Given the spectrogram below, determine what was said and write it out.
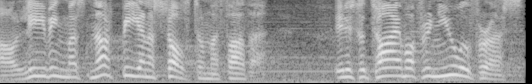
Our leaving must not be an assault on my father. It is a time of renewal for us.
